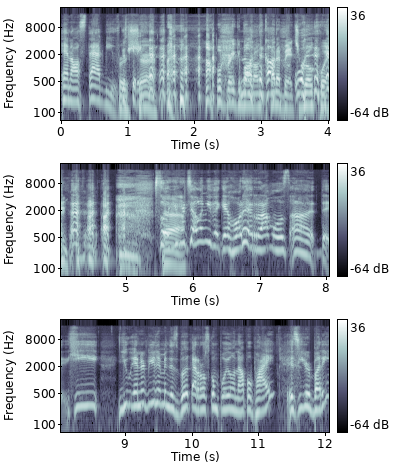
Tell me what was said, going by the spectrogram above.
and I'll stab you. for Just sure. I will break him No, out on no. cut a bitch real quick. So Yeah. you were telling me that Jorge Ramos, uh, that he, you interviewed him in this book, Arroz con Pollo and Apple Pie. Is he your buddy?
